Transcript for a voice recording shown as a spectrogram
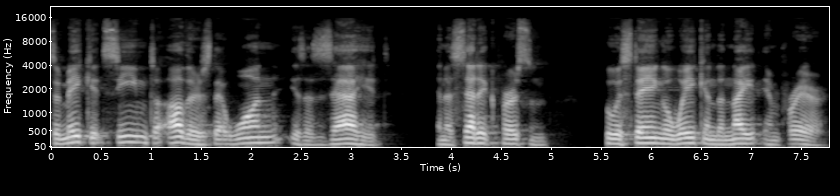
to make it seem to others that one is a zahid, an ascetic person who is staying awake in the night in prayer.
